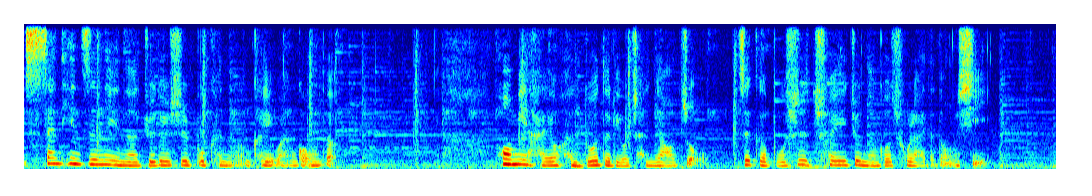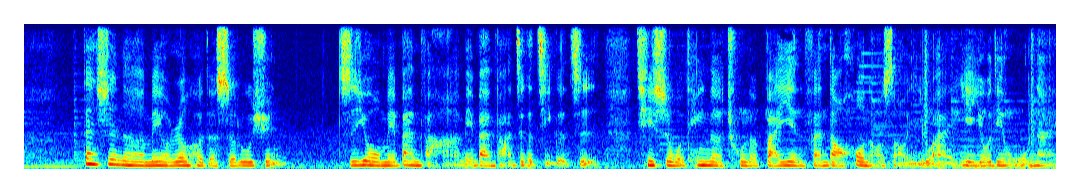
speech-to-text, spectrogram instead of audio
三天之内呢，绝对是不可能可以完工的。后面还有很多的流程要走，这个不是吹就能够出来的东西。但是呢，没有任何的实录讯。只有没办法，没办法这个几个字，其实我听了，除了白眼翻到后脑勺以外，也有点无奈。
